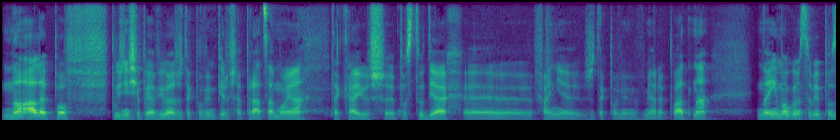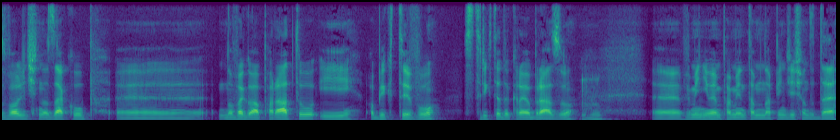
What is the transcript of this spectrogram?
No ale po, później się pojawiła, że tak powiem, pierwsza praca moja, taka już po studiach, e, fajnie, że tak powiem, w miarę płatna. No i mogłem sobie pozwolić na zakup e, nowego aparatu i obiektywu stricte do krajobrazu. E, wymieniłem, pamiętam, na 50D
